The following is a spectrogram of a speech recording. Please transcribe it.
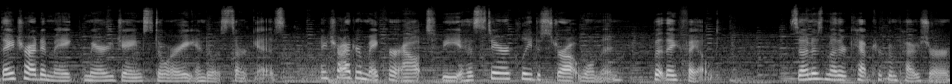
they tried to make Mary Jane's story into a circus. They tried to make her out to be a hysterically distraught woman, but they failed. Zona's mother kept her composure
